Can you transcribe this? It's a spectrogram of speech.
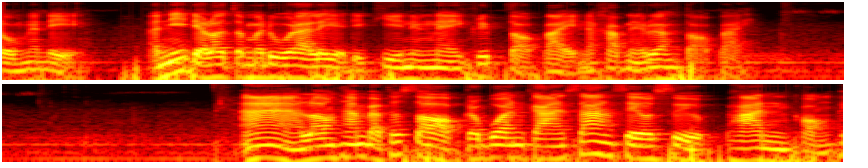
ลงนั่นเอง อันนี้เดี๋ยวเราจะมาดูรายละเอียดอีกทีหนึ่งในคลิปต่อไปนะครับในเรื่องต่อไป อ่าลองทำแบบทดสอบกระบวนการสร้างเซลล์สืบพันธุ์ของเพ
